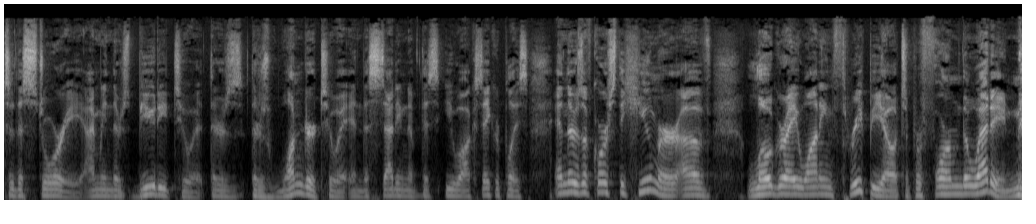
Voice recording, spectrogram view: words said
to the story. I mean, there's beauty to it. There's there's wonder to it in the setting of this Ewok sacred place, and there's of course the humor of Logray wanting 3PO to perform the wedding,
